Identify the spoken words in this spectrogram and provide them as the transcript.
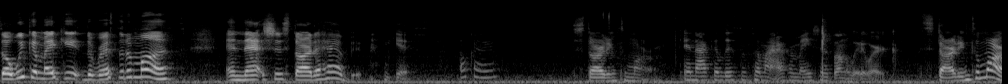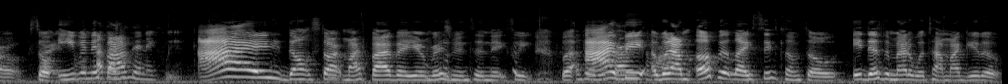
so we can make it the rest of the month, and that should start a habit Yes. Okay. starting tomorrow. And I can listen to my affirmations on the way to work. Starting tomorrow. So Starting even if I I'm, next week. I don't start my 5 a.m. regimen until next week. But Okay, I be tomorrow. but I'm up at like six something, so it doesn't matter what time I get up.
